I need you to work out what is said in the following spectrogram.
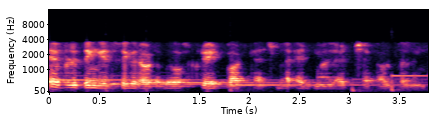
Everything is Figured Out, about great podcast by Ed Mylett. Check out the link.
